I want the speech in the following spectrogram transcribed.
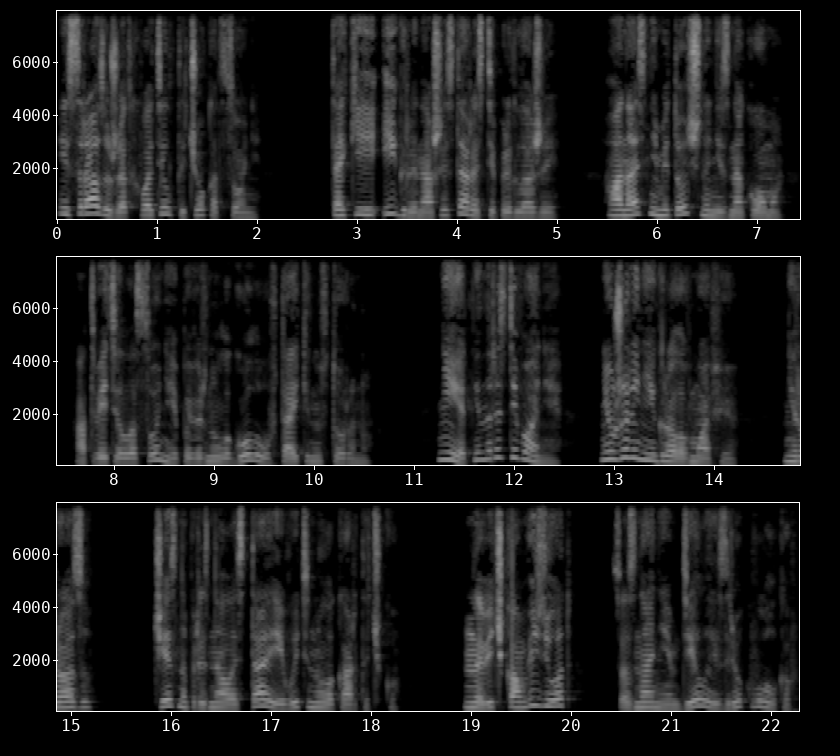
и сразу же отхватил тычок от Сони. «Такие игры нашей старости предложи. Она с ними точно не знакома ответила Соня и повернула голову в Тайкину сторону. Нет, не на раздевание. Неужели не играла в мафию? Ни разу. Честно призналась Тая и вытянула карточку. Новичкам везет, сознанием дела изрек Волков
